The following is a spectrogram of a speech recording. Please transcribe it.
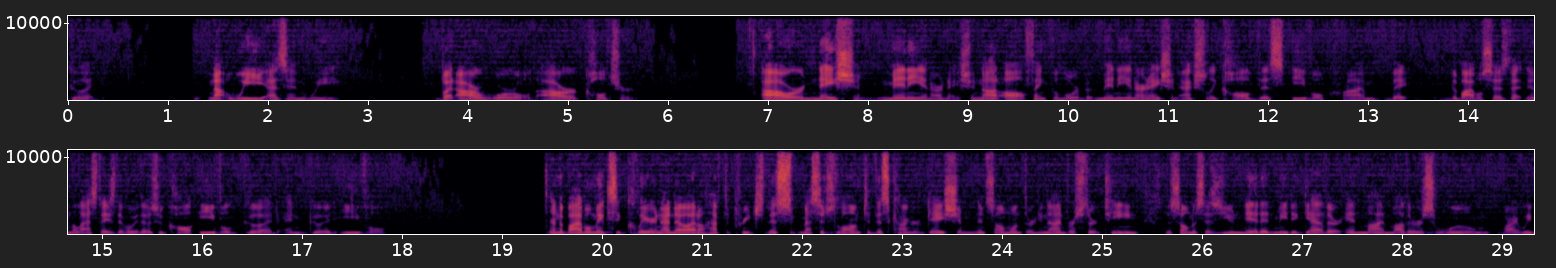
good. Not we as in we, but our world, our culture, our nation, many in our nation, not all, thank the Lord, but many in our nation actually call this evil crime. They, the Bible says that in the last days there will be those who call evil good and good evil. And the Bible makes it clear, and I know I don't have to preach this message long to this congregation. In Psalm 139, verse 13, the psalmist says, You knitted me together in my mother's womb. Right? We,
